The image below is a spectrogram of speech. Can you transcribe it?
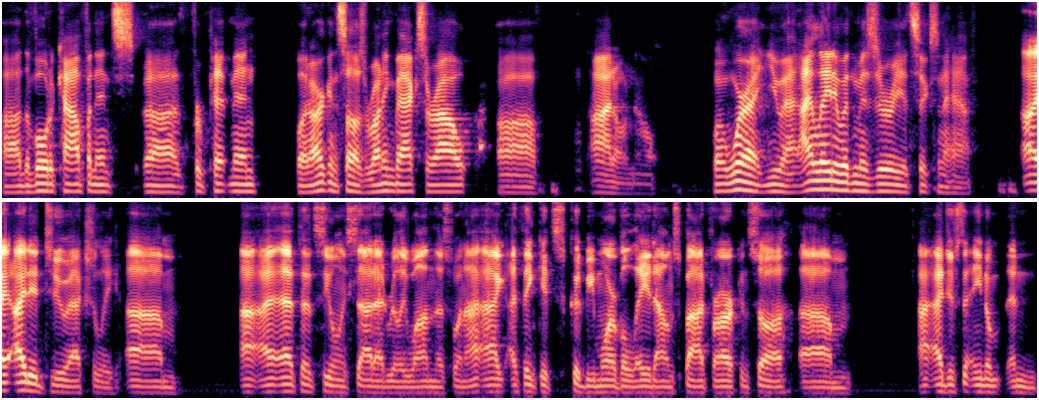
uh, the vote of confidence uh, for Pittman, but Arkansas's running backs are out. Uh, I don't know. Well, where at you at? I laid it with Missouri at six and a half. I I did too, actually. Um, I, I that's the only side I'd really want on this one. I, I I think it's could be more of a laydown spot for Arkansas. Um, I, I just you know, and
